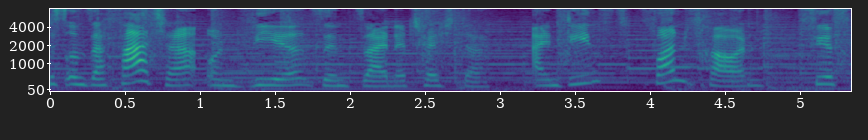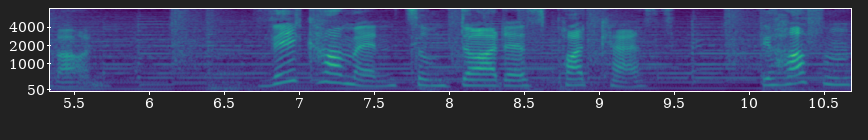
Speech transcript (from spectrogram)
ist unser Vater und wir sind seine Töchter. Ein Dienst von Frauen für Frauen. Willkommen zum Daughters Podcast. Wir hoffen,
